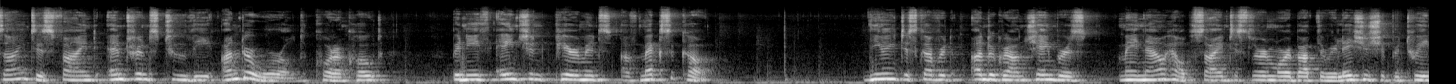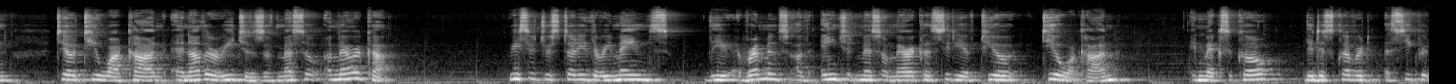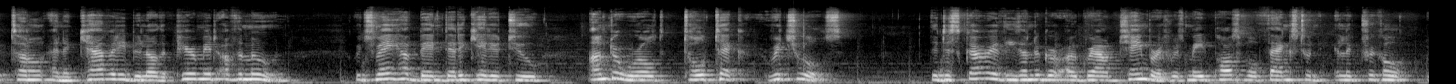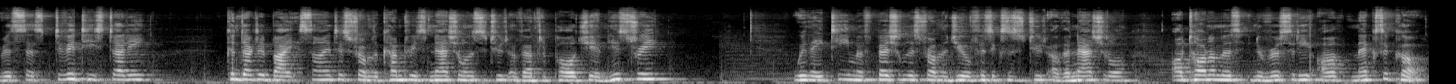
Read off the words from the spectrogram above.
Scientists find entrance to the underworld, quote unquote, beneath ancient pyramids of Mexico. Newly discovered underground chambers may now help scientists learn more about the relationship between Teotihuacan and other regions of Mesoamerica. Researchers studied the remains, the remnants of ancient Mesoamerica city of Teotihuacan in Mexico. They discovered a secret tunnel and a cavity below the Pyramid of the Moon, which may have been dedicated to underworld Toltec rituals. The discovery of these underground chambers was made possible thanks to an electrical resistivity study conducted by scientists from the country's National Institute of Anthropology and History with a team of specialists from the Geophysics Institute of the National Autonomous University of Mexico.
